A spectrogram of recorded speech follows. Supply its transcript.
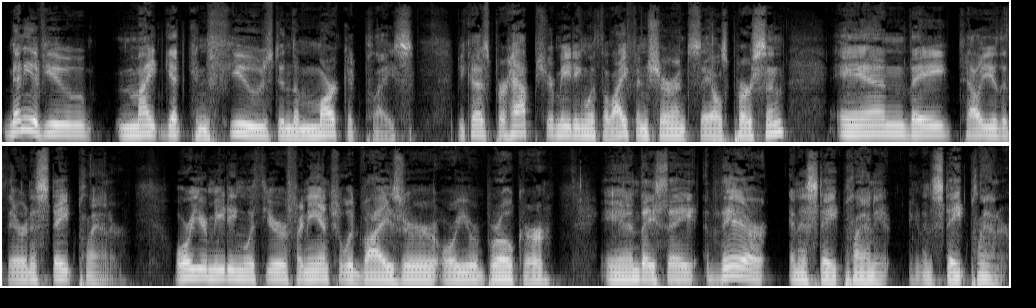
many of you might get confused in the marketplace because perhaps you're meeting with a life insurance salesperson and they tell you that they're an estate planner or you're meeting with your financial advisor or your broker, and they say they're an estate planner, an estate planner.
